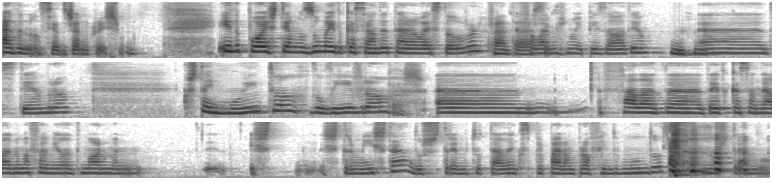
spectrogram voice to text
A denúncia de John Grishman. E depois temos Uma Educação da Tara Westover, que Fantástico. falámos no episódio ah, de setembro. Gostei muito do livro. Ah, fala da, da educação dela numa família de Mormon ex- extremista, do extremo total, em que se preparam para o fim do mundo, num extremo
